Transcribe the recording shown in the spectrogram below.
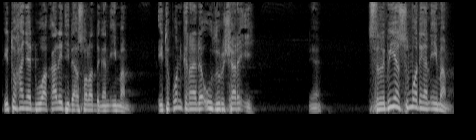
itu hanya dua kali tidak sholat dengan imam. Itu pun karena ada uzur syar'i. Ya. Selebihnya semua dengan imam.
